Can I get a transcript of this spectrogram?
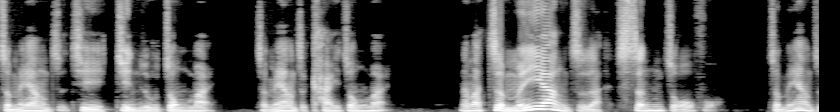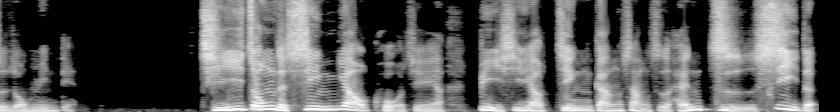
怎么样子去进入中脉？怎么样子开中脉？那么怎么样子啊生浊火？怎么样子融明点？其中的心要口诀呀，必须要金刚上师很仔细的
